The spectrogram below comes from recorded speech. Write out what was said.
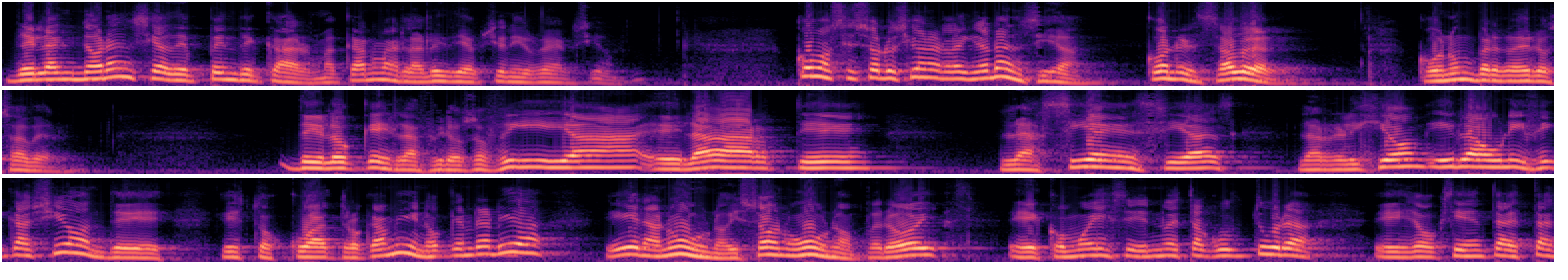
de la ignorancia depende karma. Karma es la ley de acción y reacción. ¿Cómo se soluciona la ignorancia? Con el saber, con un verdadero saber de lo que es la filosofía, el arte, las ciencias, la religión y la unificación de estos cuatro caminos, que en realidad eran uno y son uno, pero hoy, eh, como es en nuestra cultura eh, occidental está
